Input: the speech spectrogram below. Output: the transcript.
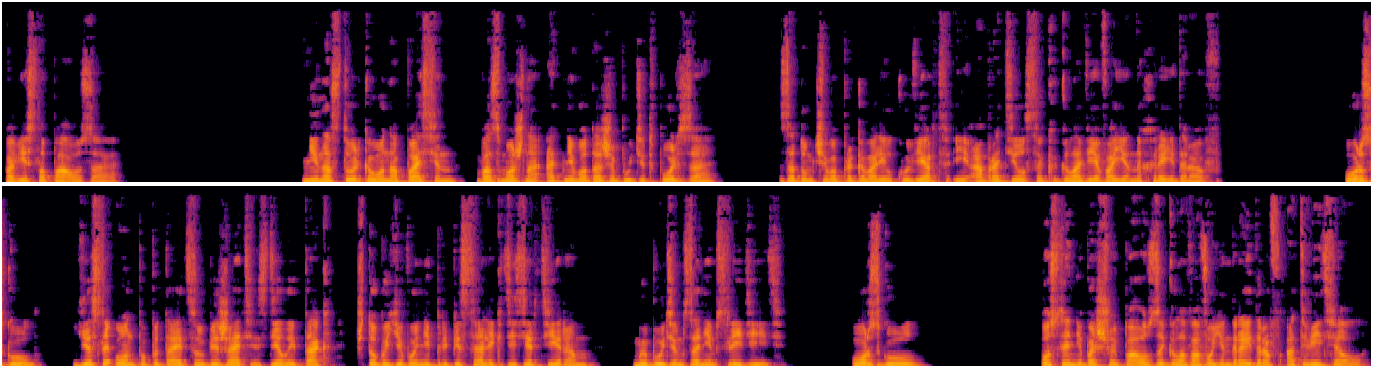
Повисла пауза. «Не настолько он опасен. Возможно, от него даже будет польза», — задумчиво проговорил Куверт и обратился к главе военных рейдеров. «Орсгул, если он попытается убежать, сделай так, чтобы его не приписали к дезертирам. Мы будем за ним следить. Орсгул. После небольшой паузы глава воин-рейдеров ответил.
